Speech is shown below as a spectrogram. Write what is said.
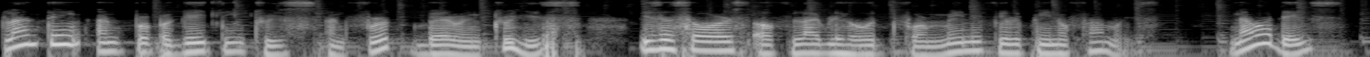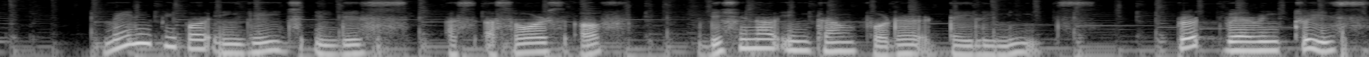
Planting and propagating trees and fruit-bearing trees is a source of livelihood for many Filipino families. Nowadays, many people engage in this as a source of additional income for their daily needs. Fruit-bearing trees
